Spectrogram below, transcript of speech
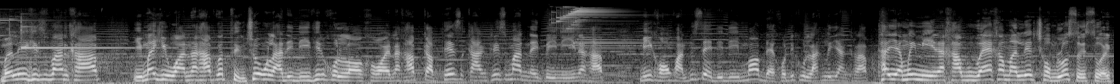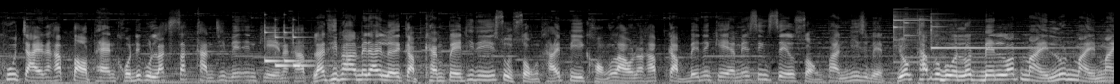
เมอรี่คริสต์มาสครับ อีกไม่กี่วันนะครับ ก็ถึงช่วงเวลาดีๆ ที่ทุกคนรอคอยนะครับ กับเทศกาลคริสต์มาสในปีนี้นะครับ มีของขวัญพิเศษดีๆ มอบแด่คนที่คุณรักหรือยังครับ ถ้ายังไม่มีนะครับ แวะเข้ามาเลือกชมรถสวยๆ คู่ใจนะครับ ตอบแทนคนที่คุณรักสักคันที่เบนซ์เอ็นเคนะครับ และที่พลาดไม่ได้เลยกับแคมเปญที่ดีที่สุดส่งท้ายปีของเรานะครับ กับเบนซ์เอ็นเค Amazing Sale 2021 ยกทัพกระบวนรถเบนซ์รถใหม่รุ่นใหม่ไม่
